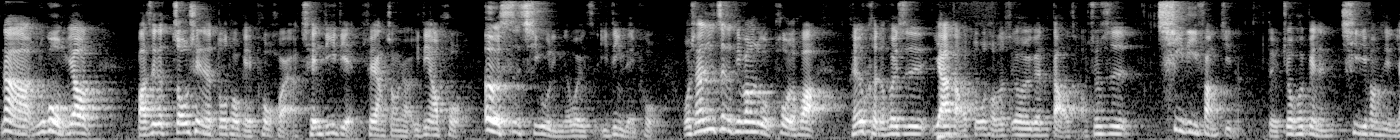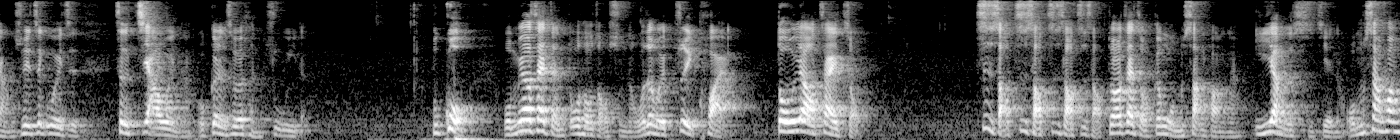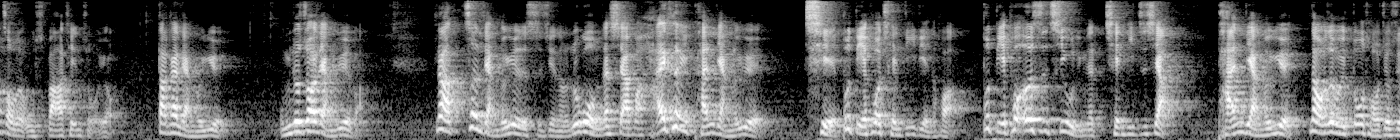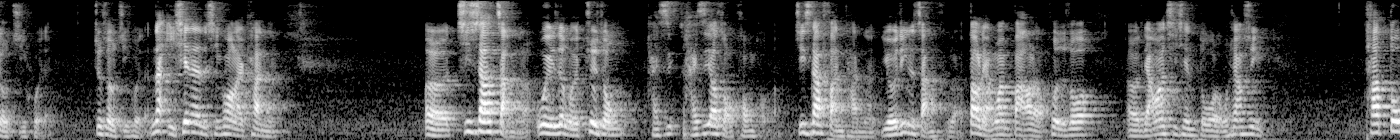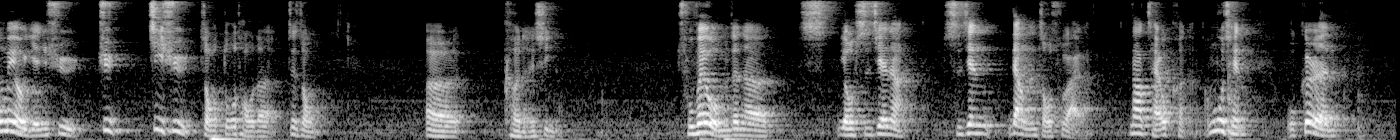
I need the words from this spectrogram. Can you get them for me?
那如果我们要把这个周线的多头给破坏啊，前低点非常重要，一定要破二四七五零的位置，一定得破。我相信这个地方如果破的话，很有可能会是压倒多头的最后一根稻草，就是气力放尽了，对，就会变成气力放尽的样子。所以这个位置，这个价位呢，我个人是会很注意的。不过我们要再等多头走势呢，我认为最快啊，都要再走，至少至少至少至少都要再走跟我们上方呢一样的时间呢，我们上方走了五十八天左右。大概两个月，我们就抓两个月吧。那这两个月的时间呢，如果我们在下方还可以盘两个月，且不跌破前低点的话，不跌破二四七五零的前提之下，盘两个月，那我认为多头就是有机会的，就是有机会的。那以现在的情况来看呢，呃，即使它涨了，我也认为最终还是还是要走空头的。即使它反弹了，有一定的涨幅了，到两万八了，或者说呃两万七千多了，我相信它都没有延续继继续走多头的这种呃可能性。除非我们真的有时间呢、啊，时间量能走出来了，那才有可能。目前我个人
